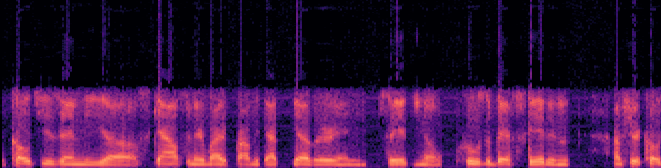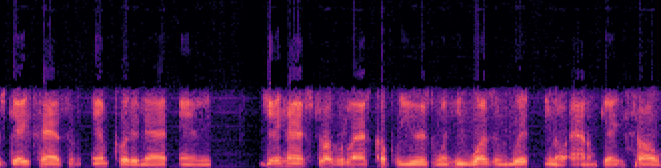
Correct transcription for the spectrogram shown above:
the coaches and the uh, scouts and everybody probably got together and said, you know, who's the best fit, and I'm sure Coach Gase had some input in that, and Jay has struggled the last couple of years when he wasn't with, you know, Adam Gase. so.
